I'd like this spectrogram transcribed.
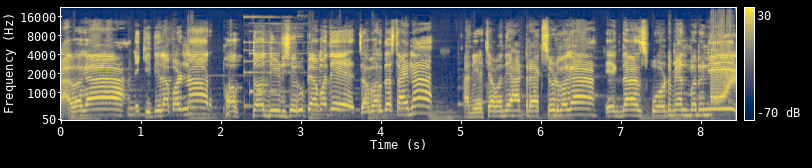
हा बघा आणि कितीला पडणार? फक्त दीडशे रुपयामध्ये. जबरदस्त आहे ना. आणि याच्यामध्ये हा ट्रॅक सूट बघा. एकदा स्पोर्टमॅन बनून येईल.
